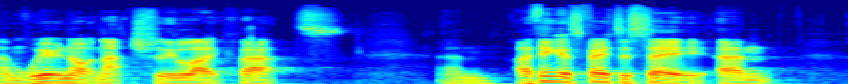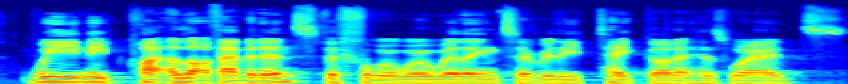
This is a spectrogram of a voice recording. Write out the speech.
And we're not naturally like that. And I think it's fair to say um, we need quite a lot of evidence before we're willing to really take God at his words.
